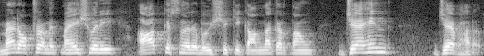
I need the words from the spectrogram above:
मैं डॉक्टर अमित माहेश्वरी, आपके सुनहरे भविष्य की कामना करता हूँ। जय हिंद, जय भारत।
